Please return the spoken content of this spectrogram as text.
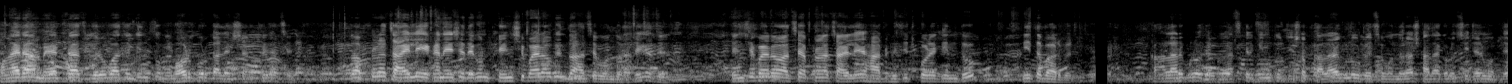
পায়রা ম্যাড্রাস গিরোবাজে কিন্তু ভরপুর কালেকশন ঠিক আছে? তো আপনারা চাইলে এখানে এসে দেখুন ফেন্সি পায়রাও কিন্তু আছে বন্ধুরা ঠিক আছে? ফেন্সি পায়রাও আছে আপনারা চাইলে হাট ভিজিট করে কিন্তু নিতে পারবেন। কালারগুলো দেখুন আজকের কিন্তু যেসব কালারগুলো উঠেছে বন্ধুরা সাদা কালো সিটের মধ্যে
